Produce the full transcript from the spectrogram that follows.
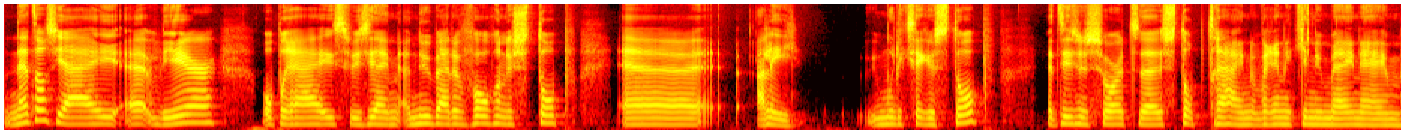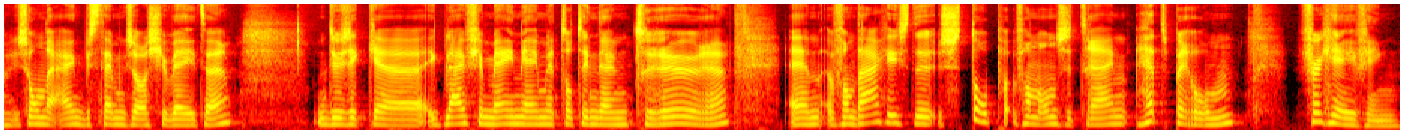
net als jij weer op reis? We zijn nu bij de volgende stop. allee, moet ik zeggen stop? Het is een soort stoptrein waarin ik je nu meeneem, zonder eindbestemming zoals je weet. Dus ik, ik blijf je meenemen tot in den treuren. En vandaag is de stop van onze trein het perron vergeving.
